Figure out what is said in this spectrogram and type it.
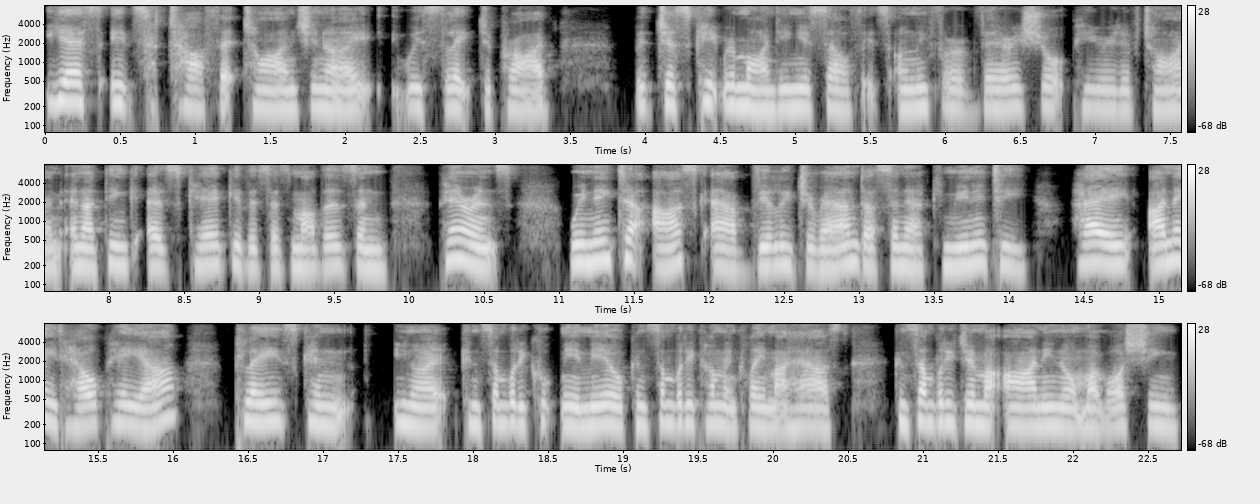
yes, it's tough at times, you know, we're sleep deprived, but just keep reminding yourself it's only for a very short period of time. And I think as caregivers, as mothers and parents, we need to ask our village around us and our community, hey, I need help here. Please, can you know, can somebody cook me a meal? Can somebody come and clean my house? Can somebody do my ironing or my washing?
